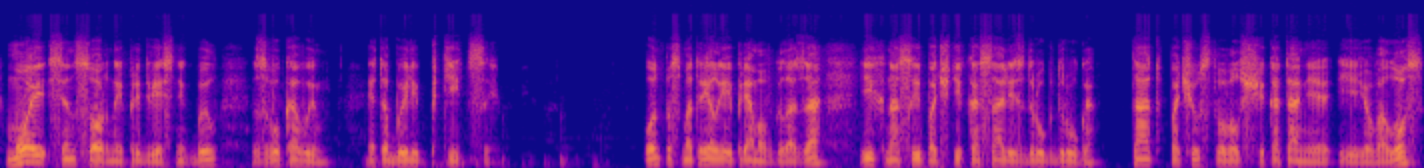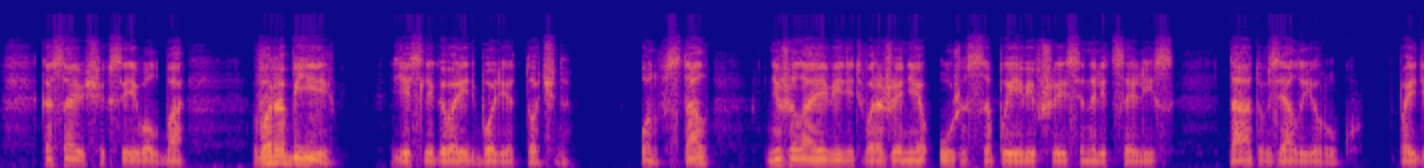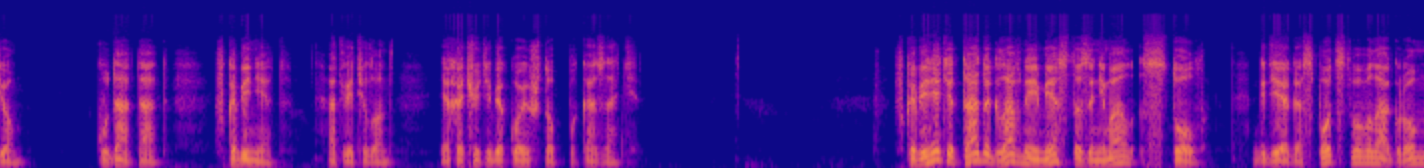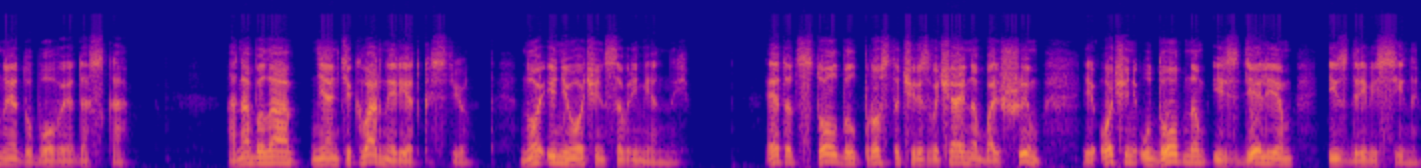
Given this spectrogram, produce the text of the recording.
Мой сенсорный предвестник был звуковым. Это были птицы. Он посмотрел ей прямо в глаза, их носы почти касались друг друга. Тат почувствовал щекотание ее волос, касающихся его лба. Воробьи, если говорить более точно. Он встал, не желая видеть выражение ужаса, появившееся на лице Лис. Тат взял ее руку. Пойдем. Куда, Тат? В кабинет, ответил он. Я хочу тебе кое-что показать. В кабинете Тада главное место занимал стол, где господствовала огромная дубовая доска. Она была не антикварной редкостью, но и не очень современной. Этот стол был просто чрезвычайно большим и очень удобным изделием из древесины.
